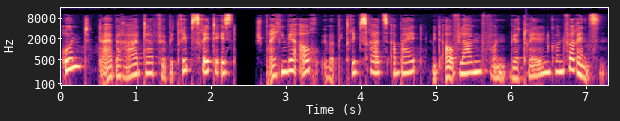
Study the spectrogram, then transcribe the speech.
und da er Berater für Betriebsräte ist, sprechen wir auch über Betriebsratsarbeit mit Auflagen von virtuellen Konferenzen.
